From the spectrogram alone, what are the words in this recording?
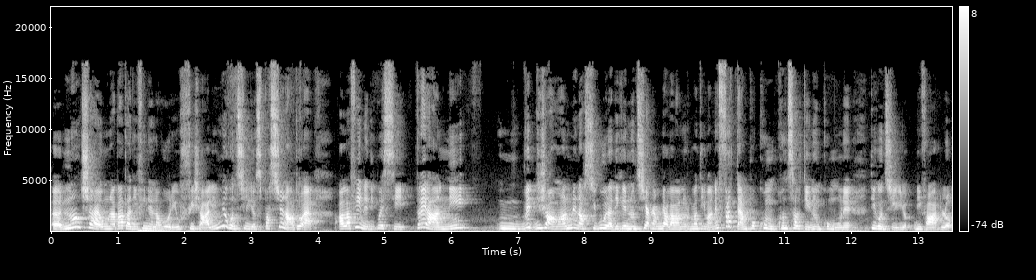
eh, non c'è una data di fine lavori ufficiali, il mio consiglio spassionato è alla fine di questi tre anni diciamo almeno assicurati che non sia cambiata la normativa nel frattempo comunque un saltino in comune ti consiglio di farlo.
